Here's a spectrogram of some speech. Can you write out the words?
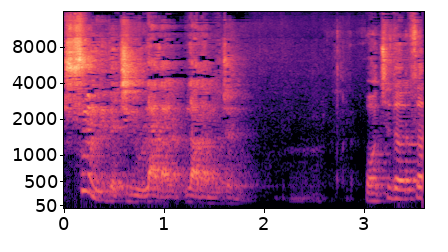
顺利的进入拉达拉达姆的阵容。我记得在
